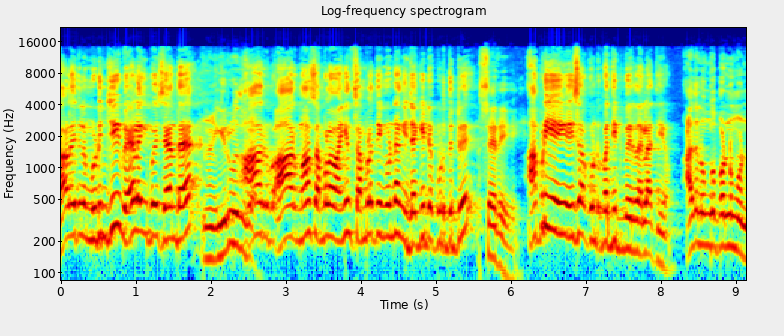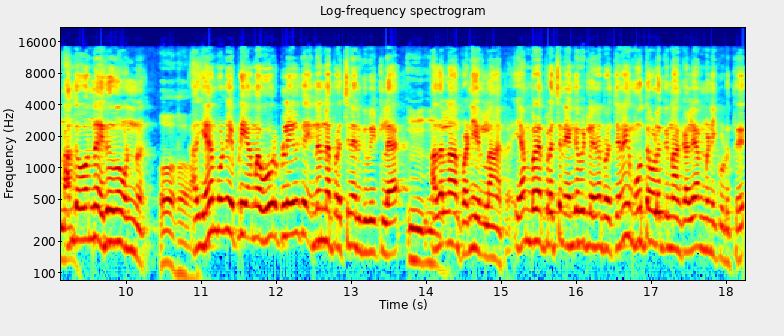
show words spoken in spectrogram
காலேஜில் முடிஞ்சு வேலைக்கு போய் சேர்ந்த இருபது. ஆறு ஆறு மாதம் சம்பளம் வாங்கி சம்பளத்தையும் கொண்டு அங்கே ஜக்கிட்ட கொடுத்துட்டு சரி. அப்படியே ஈஸா கொண்டு பத்திட்டு போயிருந்தேன் எல்லாத்தையும். அதில் உங்கள் பொண்ணு முன்னா? அந்த ஒன்று இதுவும் ஒன்று ஓஹோ. அது என் பொண்ணு எப்படி ஆமா ஒவ்வொரு பிள்ளைகளுக்கு என்னென்ன பிரச்சனை இருக்குது வீட்டில் அதெல்லாம் பண்ணிடலாம் இப்போ. என் பிர- பிரச்சனை எங்கள் வீட்டில் என்ன பிரச்சனை? மூத்தவளுக்கு நான் கல்யாணம் பண்ணி கொடுத்து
